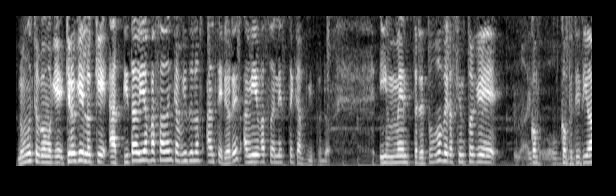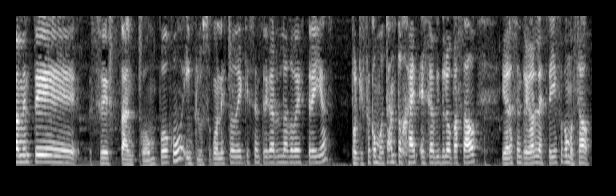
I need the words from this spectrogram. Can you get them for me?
No mucho, como que creo que lo que a ti te había pasado en capítulos anteriores, a mí me pasó en este capítulo. Y me entretuvo, pero siento que Ay, com- competitivamente se estancó un poco, incluso con esto de que se entregaron las dos estrellas. Porque fue como tanto hype el capítulo pasado y ahora se entregaron las estrellas y fue como chao.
